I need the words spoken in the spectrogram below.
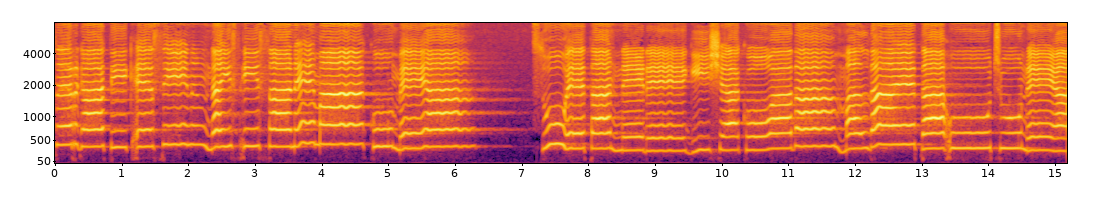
zergatik ezin naiz izan emakumea. Zu eta nere gixakoa da malda eta utxunea.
